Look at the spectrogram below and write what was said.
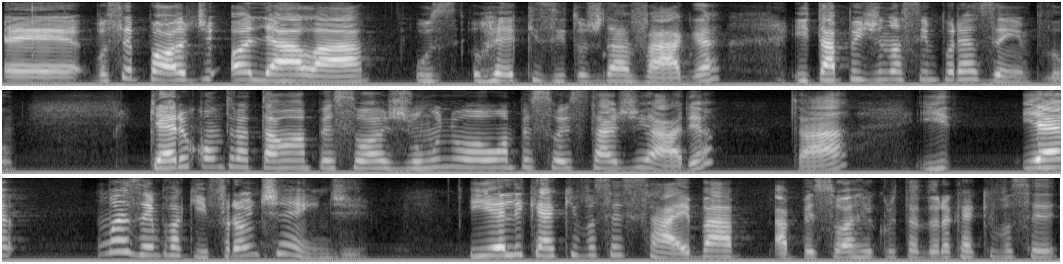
É, você pode olhar lá os, os requisitos da vaga e tá pedindo assim, por exemplo, quero contratar uma pessoa júnior ou uma pessoa estagiária, tá? E, e é um exemplo aqui, front-end. E ele quer que você saiba, a pessoa recrutadora quer que você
